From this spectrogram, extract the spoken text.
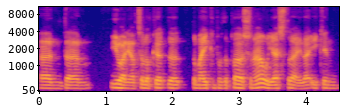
And um, you only have to look at the, the makeup of the personnel yesterday that you can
